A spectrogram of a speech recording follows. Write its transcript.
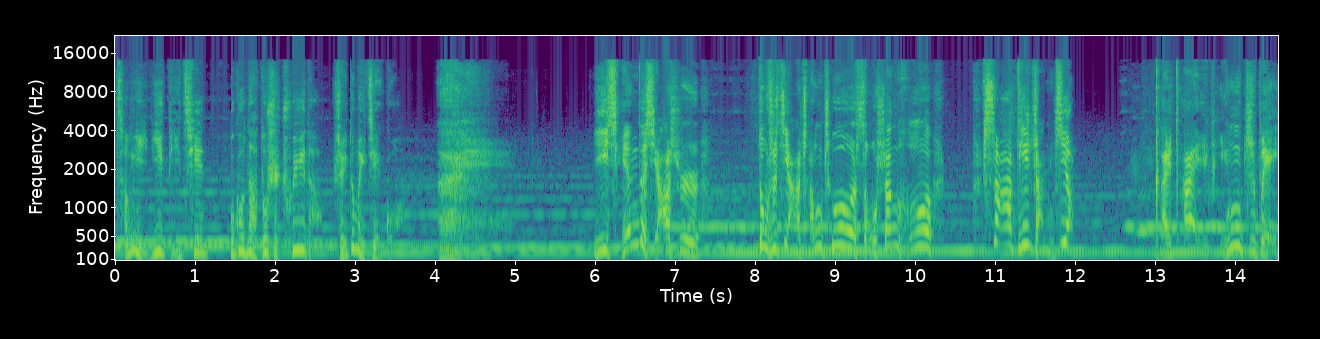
曾以一敌千，不过那都是吹的，谁都没见过。唉，以前的侠士都是驾长车、守山河、杀敌斩将、开太平之辈。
